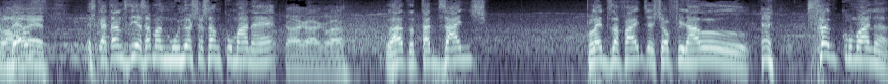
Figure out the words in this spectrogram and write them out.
clavadet. Veus? És que tants dies amb en Molló això s'encomana, eh? Clar, clar, clar. Clar, de tants anys plens de fanys, això al final s'encomana.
